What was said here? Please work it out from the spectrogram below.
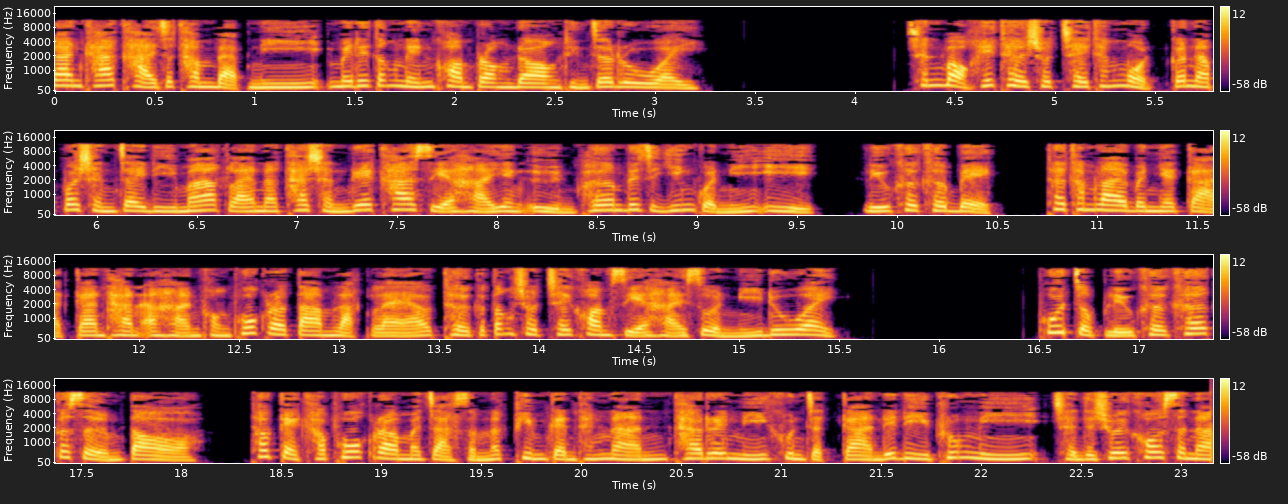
การค้าขายจะทำแบบนี้ไม่ได้ต้องเน้นความปรองดองถึงจะรวย ฉันบอกให้เธอชดใช้ทั้งหมดก็นับว่าฉันใจดีมากแล้วนะ ถ้าฉันเรียกค่าเสียหายอย่างอื่นเพิ่มได้จะยิ่งกว่านี้อีกหลิวเคอเคอร์เบกเธอทำลายบรรยากาศการทานอาหารของพวกเราตามหลักแล้ว เธอก็ต้องชดใช้ความเสียหายส่วนนี้ด้วยพูดจบหลิวเคอเคอร์ก็เสริมต่อ เถ้าแก่คะพวกเรามาจากสำนักพิมพ์กันทั้งนั้น ถ้าเรื่องนี้คุณจัดการได้ดีพรุ่งนี้ ฉันจะช่วยโฆษณา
